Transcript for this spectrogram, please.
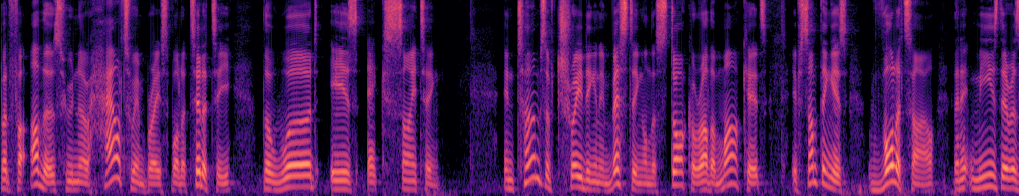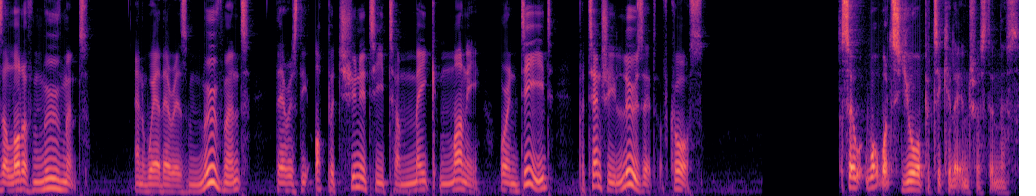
but for others who know how to embrace volatility, the word is exciting. In terms of trading and investing on the stock or other markets, if something is volatile, then it means there is a lot of movement. And where there is movement, there is the opportunity to make money, or indeed, potentially lose it, of course. So, what's your particular interest in this?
